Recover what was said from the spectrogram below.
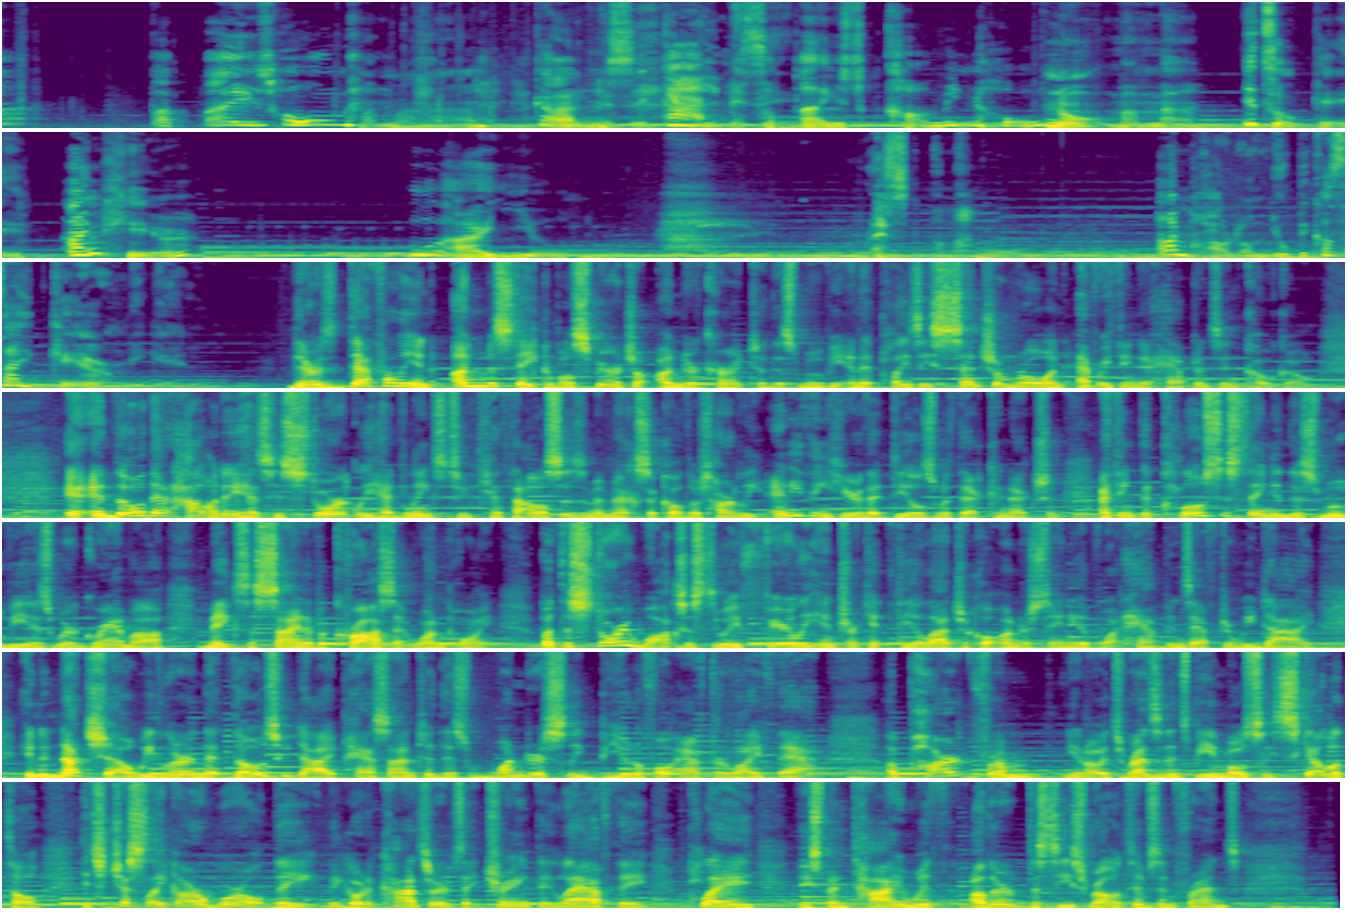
Papa is home. Mamá, cálmese, cálmese. Papa is coming home. No, Mamá. It's okay. I'm here. Who are you? Rest, Mama. I'm hard on you because I care, Miguel. There is definitely an unmistakable spiritual undercurrent to this movie, and it plays a central role in everything that happens in Coco. And though that holiday has historically had links to Catholicism in Mexico, there's hardly anything here that deals with that connection. I think the closest thing in this movie is where Grandma makes a sign of a cross at one point. But the story walks us through a fairly intricate theological understanding of what happens after we die. In a nutshell, we learn that those who die pass on to this wondrously beautiful afterlife that, Apart from, you know, its residents being mostly skeletal, it's just like our world. They they go to concerts, they drink, they laugh, they play, they spend time with other deceased relatives and friends.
